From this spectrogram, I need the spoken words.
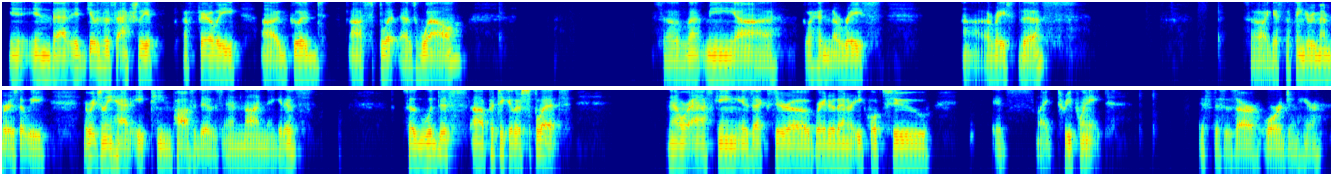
in, in, that it gives us actually a, a fairly uh, good uh, split as well. So let me uh, go ahead and erase uh, erase this. So I guess the thing to remember is that we originally had 18 positives and nine negatives. So with this uh, particular split, now we're asking is x0 greater than or equal to, it's like 3.8, if this is our origin here.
